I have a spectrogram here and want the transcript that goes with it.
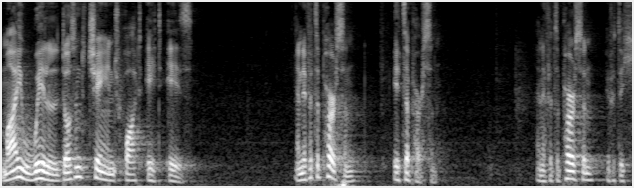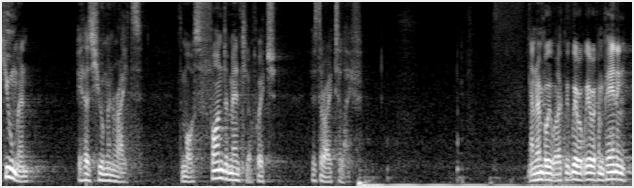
My will doesn't change what it is. And if it's a person, it's a person. And if it's a person, if it's a human, it has human rights, the most fundamental of which is the right to life. And remember, we were, like, we were, we were campaigning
